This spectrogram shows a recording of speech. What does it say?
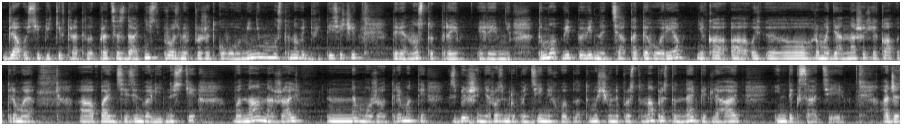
Для осіб, які втратили працездатність, розмір прожиткового мінімуму становить 2093 гривні. Тому, відповідно, ця категорія, яка е, громадян наших, яка отримує пенсії з інвалідності, вона, на жаль, не може отримати збільшення розміру пенсійних виплат, тому що вони просто-напросто не підлягають індексації. Адже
